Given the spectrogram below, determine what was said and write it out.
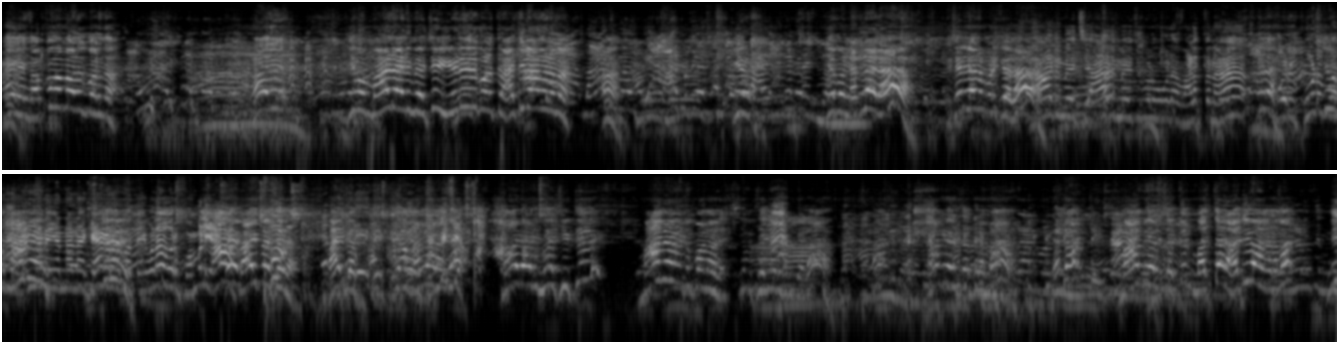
நான் எங்க அப்பா அம்மாவுக்கு பிறந்தான்? இவன் மாடாடி மேய்ச்சி இடையர் குளத்துல அடி வாங்கினவன். இவன் நல்லாடா? சரியான படிக்காடா ஆடு மேய்ச்சி ஆடு மேய்ச்சி கூட உங்களை வளர்த்தனா? ஒரு கூட பிறந்த அண்ணன் என்ன கேக்குறேன் பாத்தீங்களா ஒரு பொம்பளையா? வாய் பேசாத. வாய் பேச இவன் நல்லாடா? மாடாடி மேய்ச்சிட்டு மாமியார் வீட்டு படிக்காடா மாமியார் சத்து மத்த அடி நீ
